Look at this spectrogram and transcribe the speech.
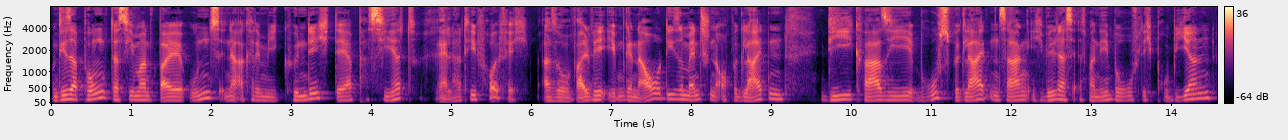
Und dieser Punkt, dass jemand bei uns in der Akademie kündigt, der passiert relativ häufig. Also weil wir eben genau diese Menschen auch begleiten, die quasi berufsbegleitend sagen, ich will das erstmal nebenberuflich probieren.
